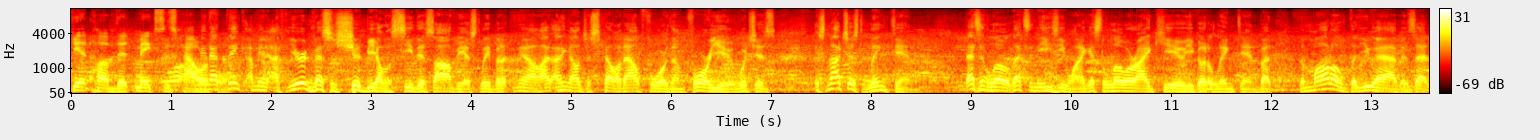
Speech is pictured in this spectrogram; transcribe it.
GitHub that makes this well, powerful. I mean, I think, I mean, your investors should be able to see this, obviously, but you know, I, I think I'll just spell it out for them, for you, which is, it's not just LinkedIn. That's, a low, that's an easy one. I guess the lower IQ, you go to LinkedIn. But the model that you have is that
